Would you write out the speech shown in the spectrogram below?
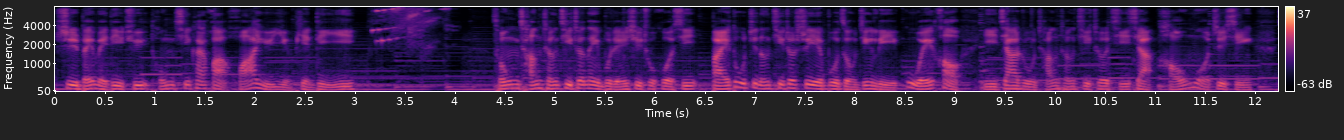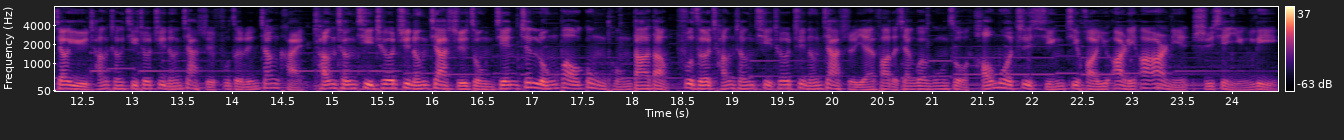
是北美地区同期开画华语影片第一。从长城汽车内部人士处获悉，百度智能汽车事业部总经理顾维浩已加入长城汽车旗下豪墨智行，将与长城汽车智能驾驶负责人张凯、长城汽车智能驾驶总监甄龙豹共同搭档，负责长城汽车智能驾驶研发的相关工作。豪墨智行计划于二零二二年实现盈利。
